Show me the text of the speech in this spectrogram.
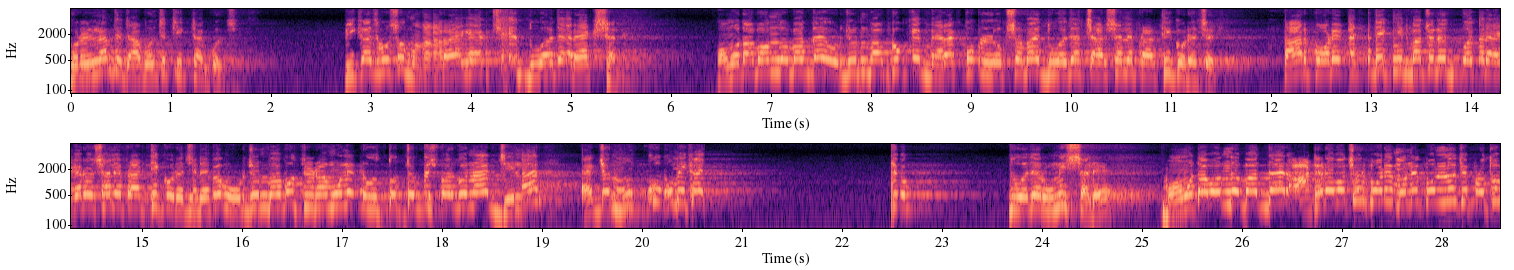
ধরে নিলাম যে যা বলছে ঠিকঠাক বলছে। বিকাশ বসু মারা গেছে দু হাজার এক সালে। মমতা বন্দ্যোপাধ্যায় অর্জুন বাবুকে ব্যারাকপুর লোকসভায় দু হাজার চার সালে প্রার্থী করেছেন। তারপরে একাধিক নির্বাচনে দুহাজার এগারো সালে প্রার্থী করেছেন এবং অর্জুন বাবু তৃণমূলের উত্তর চব্বিশ পরগনার জেলার একজন মুখ্য ভূমিকায় দু হাজার উনিশ সালে মমতা বন্দ্যোপাধ্যায়ের আঠেরো বছর পরে মনে পড়ল যে প্রথম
